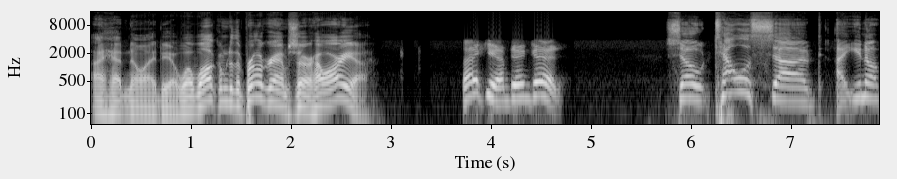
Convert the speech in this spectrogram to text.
I had no idea. Well, welcome to the program, sir. How are you? Thank you. I'm doing good. So tell us, uh, uh, you know,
